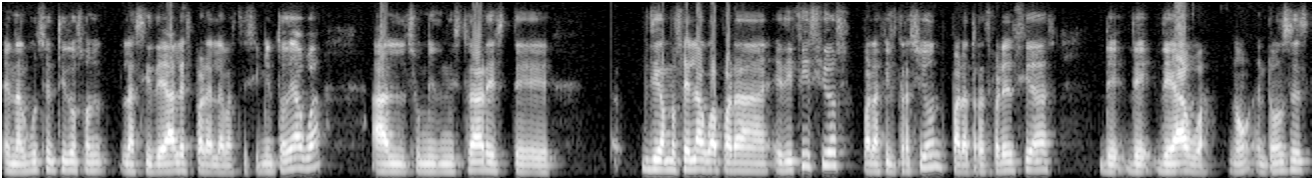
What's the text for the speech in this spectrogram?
en algún sentido, son las ideales para el abastecimiento de agua al suministrar este, digamos, el agua para edificios, para filtración, para transferencias de, agua, ¿no? Entonces,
